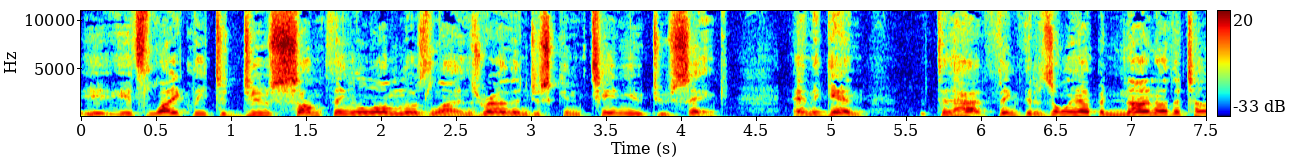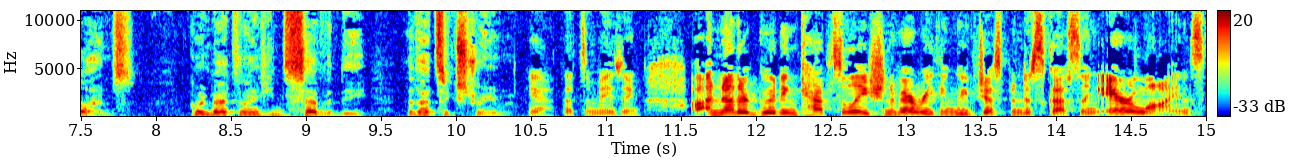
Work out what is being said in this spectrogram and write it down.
it's likely to do something along those lines rather than just continue to sink. And again, to ha- think that it's only happened nine other times, going back to 1970, that's extreme. Yeah, that's amazing. Uh, another good encapsulation of everything we've just been discussing airlines.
